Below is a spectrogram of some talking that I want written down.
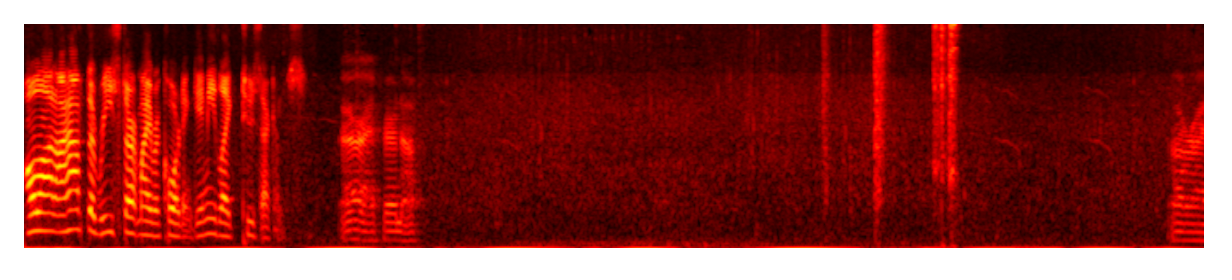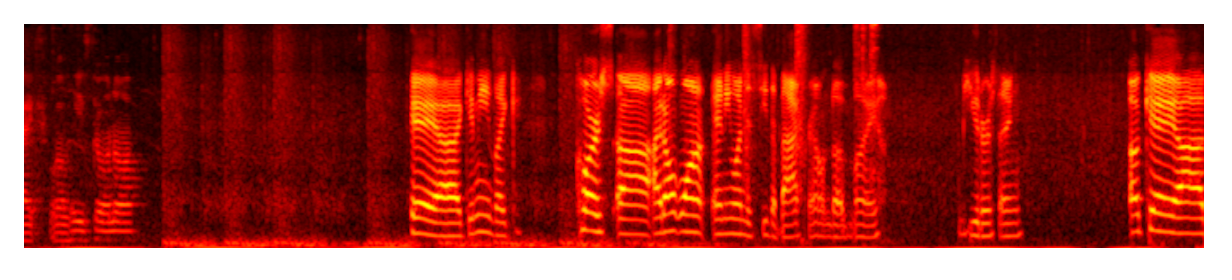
Hold on, I have to restart my recording. Give me like two seconds. All right, fair enough. All right. Well, he's going off. Okay, uh, give me like, of course, uh, I don't want anyone to see the background of my computer thing. Okay, uh,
